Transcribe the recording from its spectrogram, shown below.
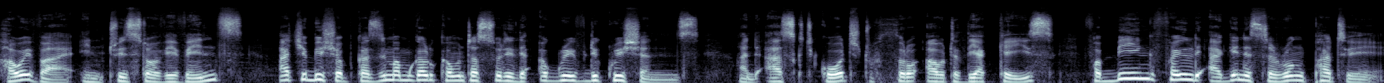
However, in twist of events, Archbishop Kazima Mugalu countersued the aggrieved Christians and asked court to throw out their case for being filed against the wrong party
